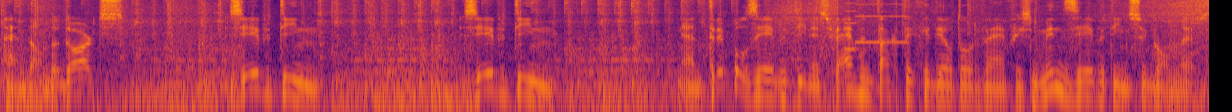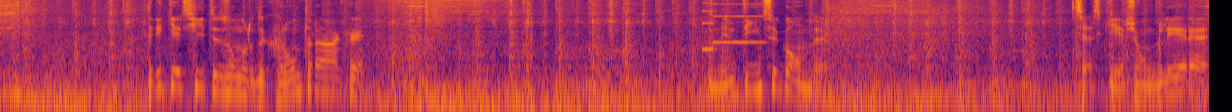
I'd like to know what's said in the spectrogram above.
En dan de darts. 17. 17. En triple 17 is 85 gedeeld door 5 is min 17 seconden. Drie keer schieten zonder de grond raken. Min 10 seconden. Zes keer jongleren.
